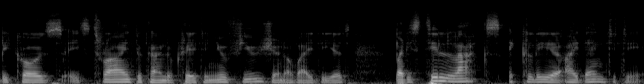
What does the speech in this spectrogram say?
because it's trying to kind of create a new fusion of ideas, but it still lacks a clear identity,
